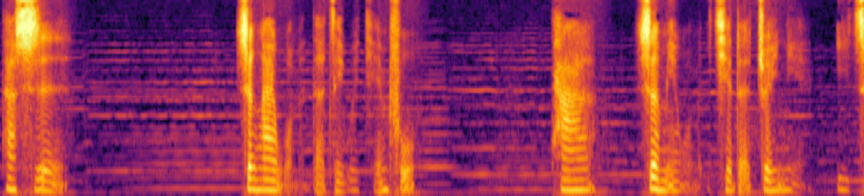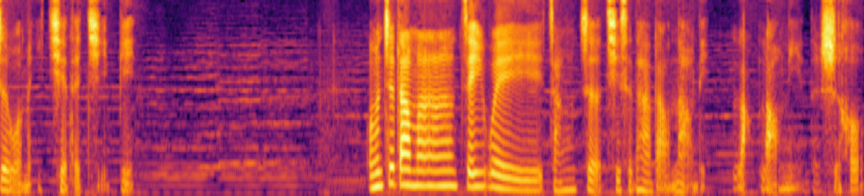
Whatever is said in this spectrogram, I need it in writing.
他是。深爱我们的这位天父，他赦免我们一切的罪孽，医治我们一切的疾病。我们知道吗？这一位长者，其实他到老年老老年的时候，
